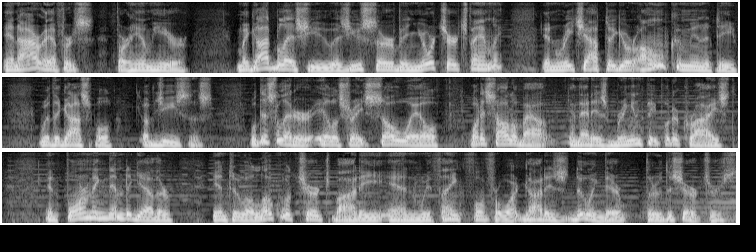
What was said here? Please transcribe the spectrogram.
in our efforts for Him here. May God bless you as you serve in your church family and reach out to your own community with the gospel of Jesus. Well, this letter illustrates so well what it's all about, and that is bringing people to Christ and forming them together into a local church body, and we're thankful for what God is doing there through the Schertzers.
